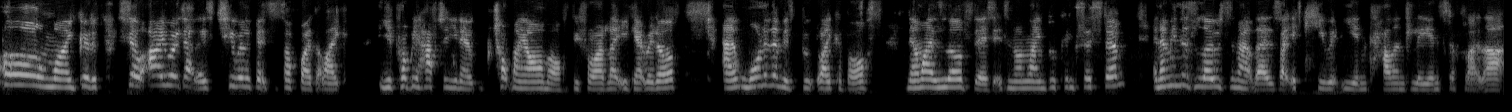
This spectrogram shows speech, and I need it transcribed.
Oh my goodness! So I worked out there's two other bits of software that like you'd probably have to, you know, chop my arm off before I'd let you get rid of. And one of them is Book Like a Boss. Now I love this. It's an online booking system. And I mean there's loads of them out there. There's like Acuity and Calendly and stuff like that.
